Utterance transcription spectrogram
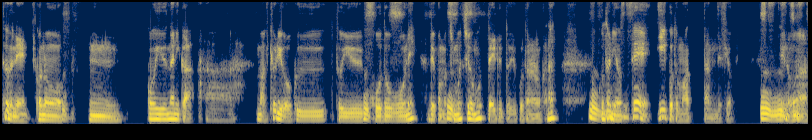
ただね、この、うん、こういう何か、あーまあ、距離を置くという行動をね、というか、まあ、うん気持ちを持っているということなのかな、うんことによって、いいこともあったんですよ。うんっていうのは、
